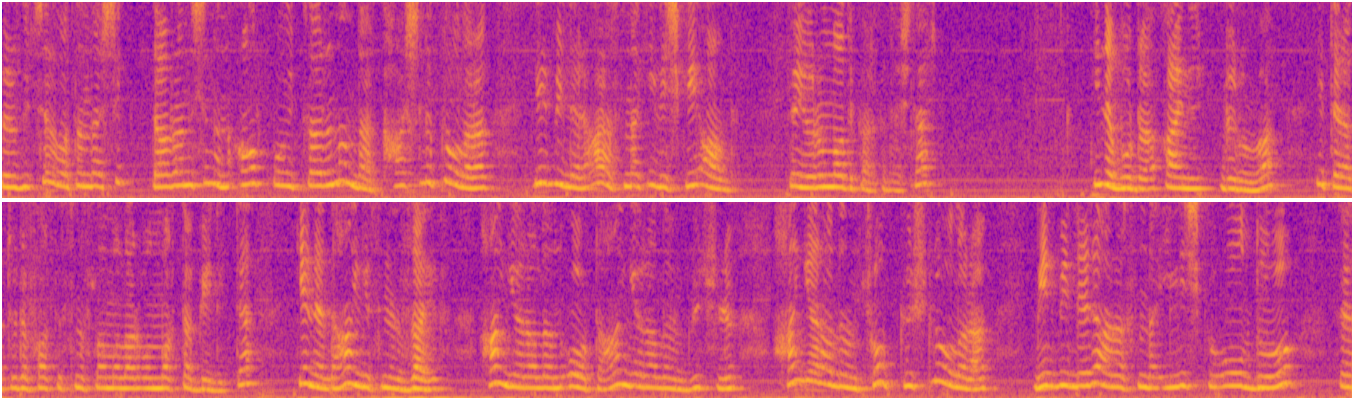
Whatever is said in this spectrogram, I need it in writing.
örgütsel vatandaşlık davranışının alt boyutlarının da karşılıklı olarak birbirleri arasındaki ilişkiyi aldık ve yorumladık arkadaşlar. Yine burada aynı durum var. Literatürde farklı sınıflamalar olmakla birlikte genelde hangisinin zayıf, hangi aralığın orta, hangi aralığın güçlü, hangi aralığın çok güçlü olarak birbirleri arasında ilişki olduğu e,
